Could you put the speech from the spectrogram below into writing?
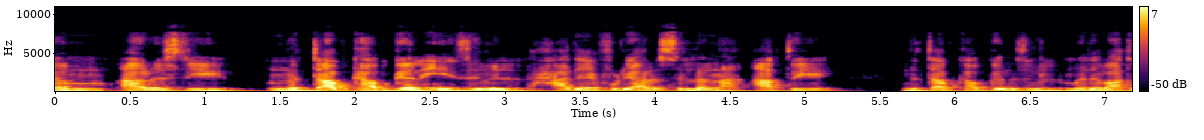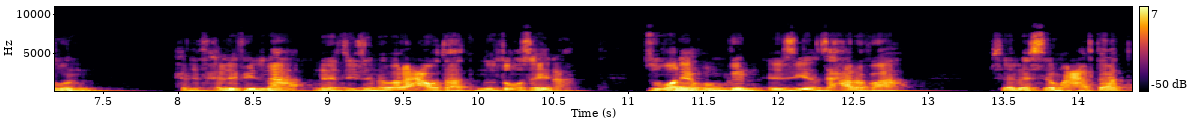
ከም ኣርእስቲ ንጣብ ካብ ገንኢ ዝብል ሓደ ፍሉይ ኣርእስቲ ኣለና። ኣብቲ ንጣብ ካብ ገንኢ ዝብል መደባት እውን ሕልፍ ሕልፍ ኢልና ነቲ ዝነበረ ዓወታት ንጠቕሶ ኢና። ዝኾነ ይኹን ግን እዚአን ዝሓለፋ ሰለስተ መዓልታት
